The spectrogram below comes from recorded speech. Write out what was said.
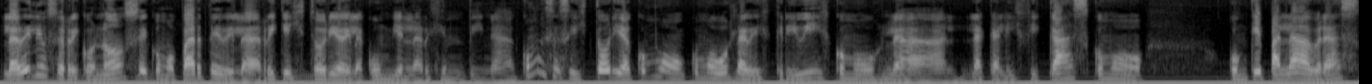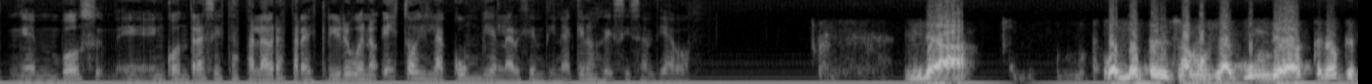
la Delio se reconoce como parte de la rica historia de la cumbia en la Argentina. Cómo es esa historia cómo cómo vos la describís cómo vos la la calificás cómo con qué palabras en vos eh, encontrás estas palabras para describir bueno esto es la cumbia en la Argentina. Qué nos decís Santiago mira cuando pensamos la cumbia, creo que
